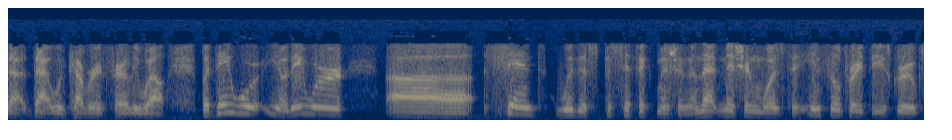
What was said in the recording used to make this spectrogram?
that that would cover it fairly well. But they were, you know, they were uh, sent with a specific mission, and that mission was to infiltrate these groups,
